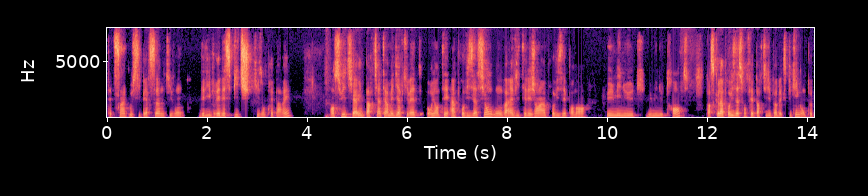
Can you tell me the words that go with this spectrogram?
peut-être cinq ou six personnes qui vont délivrer des speeches qu'ils ont préparés. Ensuite, il y a une partie intermédiaire qui va être orientée improvisation, où on va inviter les gens à improviser pendant une minute, une minute trente, parce que l'improvisation fait partie du public speaking, on ne peut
